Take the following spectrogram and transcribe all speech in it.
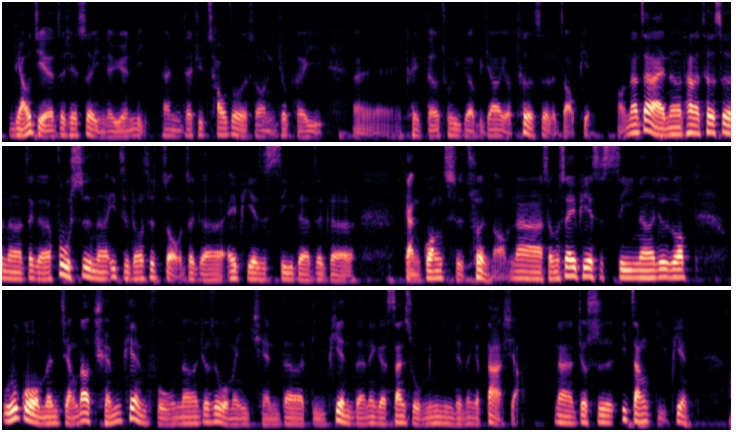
了解了这些摄影的原理，那你再去操作的时候，你就可以，呃，可以得出一个比较有特色的照片。哦，那再来呢，它的特色呢，这个富士呢，一直都是走这个 APS-C 的这个感光尺寸哦。那什么是 APS-C 呢？就是说，如果我们讲到全片幅呢，就是我们以前的底片的那个三十五 mini 的那个大小，那就是一张底片。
